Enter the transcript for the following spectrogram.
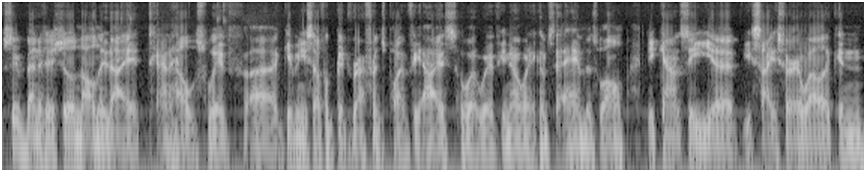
super beneficial. Not only that, it kind of helps with uh, giving yourself a good reference point for your eyes to work with. You know, when it comes to aim as well. If you can't see your your sights very well, it can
